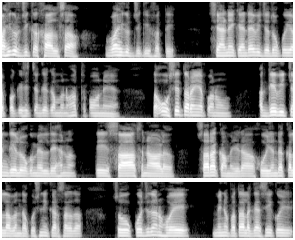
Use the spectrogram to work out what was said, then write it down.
ਵਾਹਿਗੁਰੂ ਜੀ ਕਾ ਖਾਲਸਾ, ਵਾਹਿਗੁਰੂ ਜੀ ਕੀ ਫਤਿਹ। ਸਿਆਣੇ ਕਹਿੰਦੇ ਵੀ ਜਦੋਂ ਕੋਈ ਆਪਾਂ ਕਿਸੇ ਚੰਗੇ ਕੰਮ ਨੂੰ ਹੱਥ ਪਾਉਨੇ ਆ, ਤਾਂ ਉਸੇ ਤਰ੍ਹਾਂ ਹੀ ਆਪਾਂ ਨੂੰ ਅੱਗੇ ਵੀ ਚੰਗੇ ਲੋਕ ਮਿਲਦੇ ਹਨ ਤੇ ਸਾਥ ਨਾਲ ਸਾਰਾ ਕੰਮ ਜਿਹੜਾ ਹੋ ਜਾਂਦਾ, ਇਕੱਲਾ ਬੰਦਾ ਕੁਝ ਨਹੀਂ ਕਰ ਸਕਦਾ। ਸੋ ਕੁਝ ਦਿਨ ਹੋਏ, ਮੈਨੂੰ ਪਤਾ ਲੱਗਾ ਸੀ ਕੋਈ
